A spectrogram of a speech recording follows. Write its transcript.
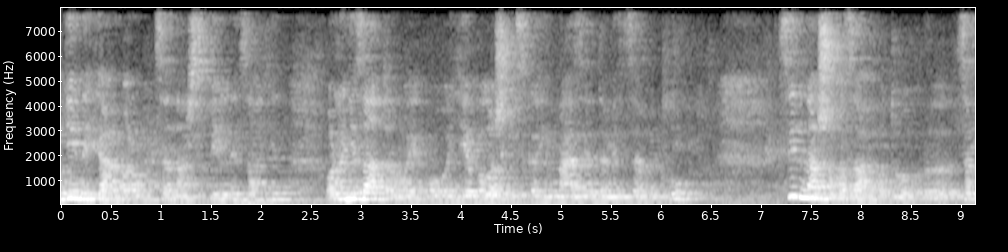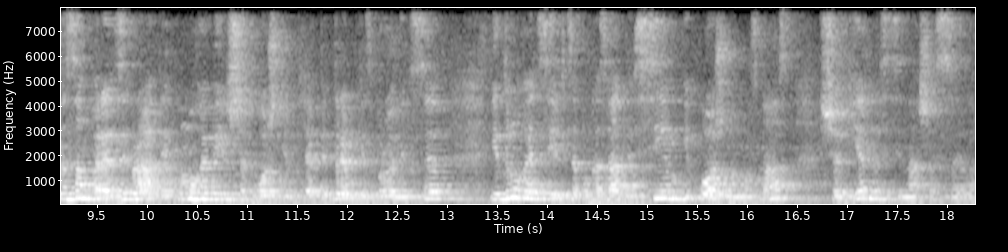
Благодійний ярмарок це наш спільний захід, організаторами якого є Волошківська гімназія та місцевий клуб. Ціль нашого заходу е, це насамперед зібрати якомога більше коштів для підтримки Збройних сил. І друга ціль це показати всім і кожному з нас, що в єдності наша сила.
